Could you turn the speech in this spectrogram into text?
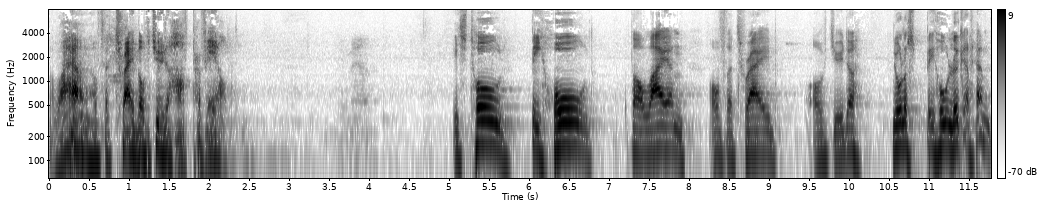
The lion of the tribe of Judah hath prevailed. He's told, Behold the lion of the tribe of Judah. Notice, behold, look at him.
